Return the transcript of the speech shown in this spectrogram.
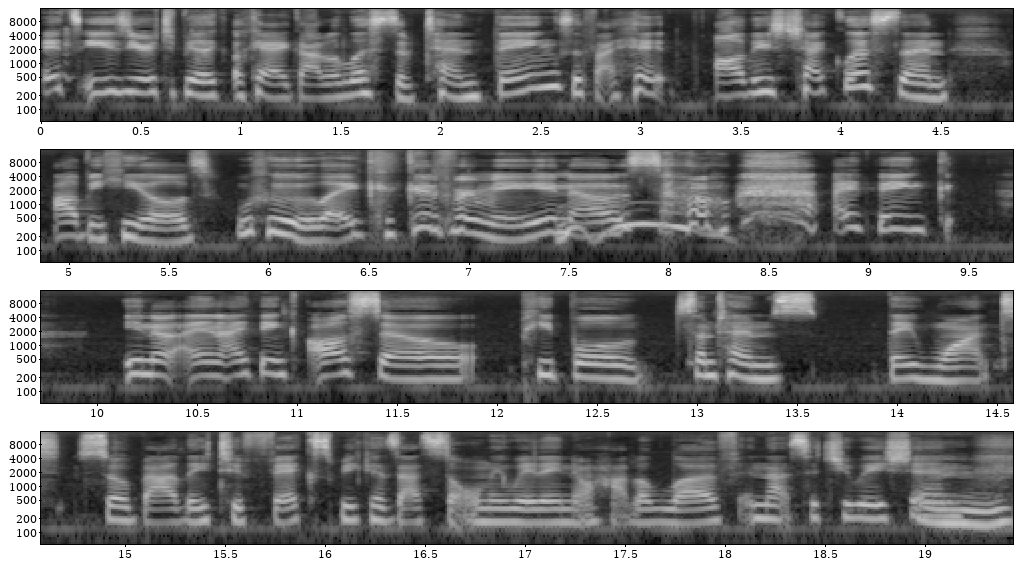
It's easier to be like, okay, I got a list of 10 things. If I hit all these checklists, then I'll be healed. Woohoo. Like, good for me, you know? So I think you know, and I think also people sometimes they want so badly to fix because that's the only way they know how to love in that situation.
